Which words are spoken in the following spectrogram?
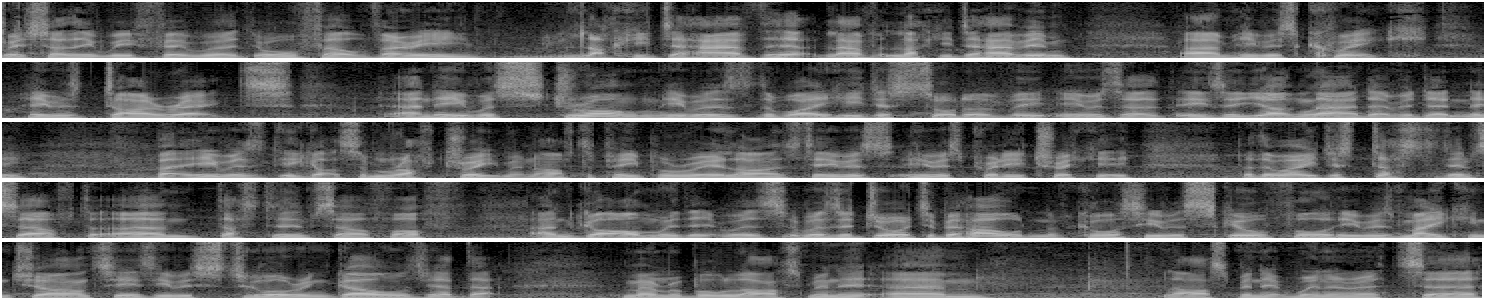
which I think we all felt very lucky to have. Lucky to have him. Um, he was quick. He was direct. And he was strong. He was the way he just sort of he was a he's a young lad evidently, but he was he got some rough treatment after people realised he was he was pretty tricky. But the way he just dusted himself um, dusted himself off and got on with it was was a joy to behold. And of course he was skillful. He was making chances. He was scoring goals. He had that memorable last minute um, last minute winner at. Uh,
